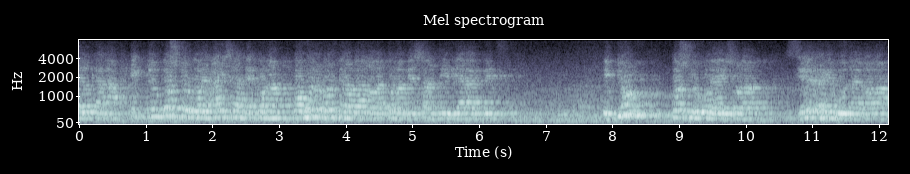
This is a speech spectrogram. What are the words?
জেলখানা। একটু কষ্ট করে আয়েশা দেখো না মধ্যে আবার আল্লাহ তোমাকে শান্তি দিয়ে রাখবে একটু কষ্ট করে না। ছেলেটাকে বোঝায় বাবা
